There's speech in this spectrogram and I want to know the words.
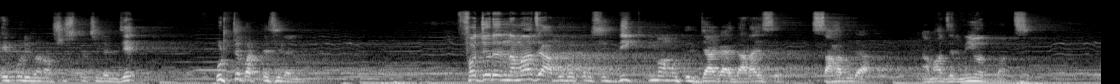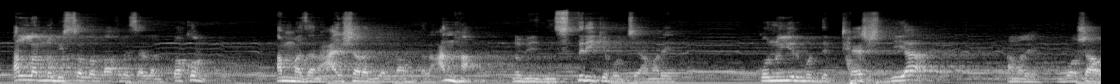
এই পরিমাণ অসুস্থ ছিলেন যে উঠতে পারতেছিলেন না। ফজরের নামাজে আবু বকর সিদ্দিক ইমামতির জায়গায় দাঁড়াইছে। সাহাবিরা নামাজের নিয়ত বাঁধছে। আল্লাহ নবী সাল্লাম তখন আম্মাজান আয়েশা রাবি আল্লাহ আনহা নবী স্ত্রীকে বলছে, আমারে কনুইয়ের মধ্যে ঠেস দিয়া আমারে বসাও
